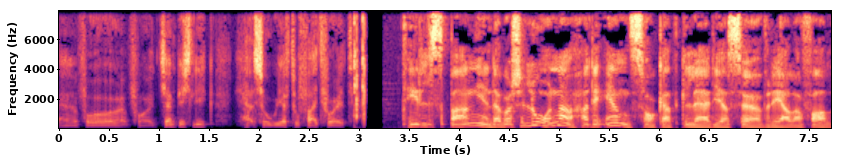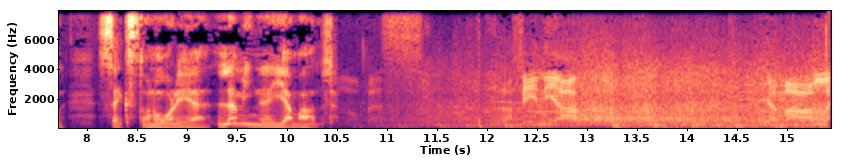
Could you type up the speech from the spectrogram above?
uh, for, for Champions League, yeah, so we have to fight for it. Till Spanien där Barcelona hade en sak att glädjas över i alla fall. 16-årige Lamine Yamal. Rafinha. Jamal.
